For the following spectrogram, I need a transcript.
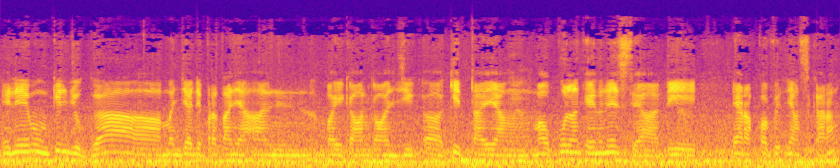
Ini mungkin juga uh, menjadi pertanyaan bagi kawan-kawan uh, kita yang Ya. mau pulang ke Indonesia di era Covid yang sekarang.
